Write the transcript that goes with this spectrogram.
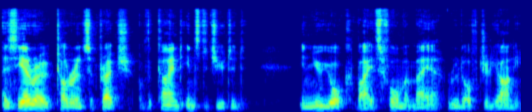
a zero tolerance approach of the kind instituted in New York by its former mayor, Rudolph Giuliani,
